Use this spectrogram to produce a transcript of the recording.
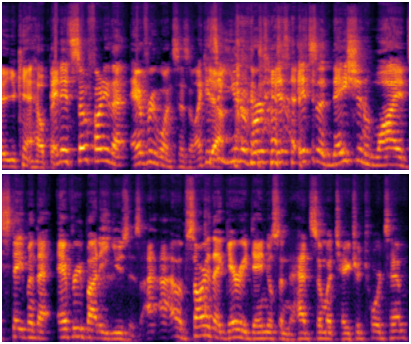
You can't help it. and it's so funny that everyone says it. Like it's Yeah. a universal. it's, it's a nationwide statement that everybody uses. I, I'm sorry that Gary Danielson had so much hatred towards him.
